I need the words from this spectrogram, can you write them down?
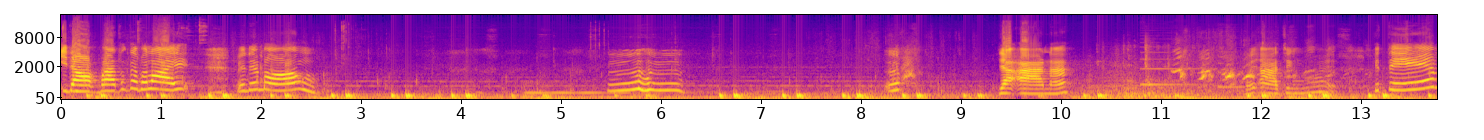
อีดอกมาตั้งแต่เมื่อไหร่ไม่ได้มองอื้อหือออย่าอานะเฮ้ยอาจริงด้วยพี่ต็ม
